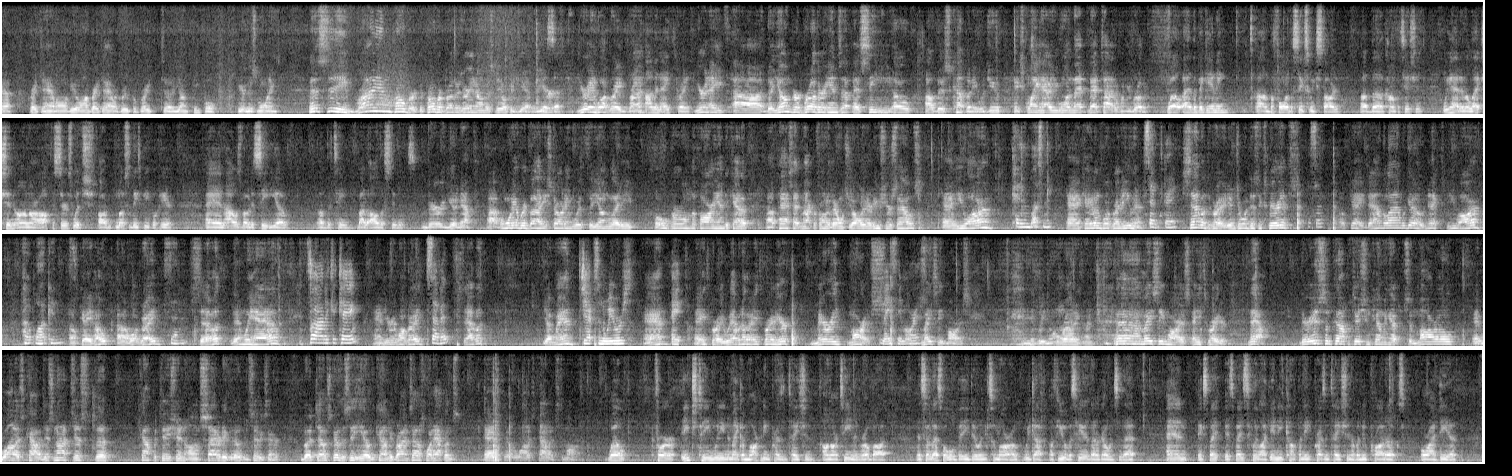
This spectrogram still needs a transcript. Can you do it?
Uh, Great to have all of you along. Great to have a group of great uh, young people here this morning. Let's see, Brian Probert. The Probert brothers are in on this deal together. Yes, you're, sir. You're in what grade, Brian? I'm in eighth grade. You're in eighth. Uh, the younger brother ends up as CEO of this company. Would you explain how you won that, that title from your brother? Well, at the beginning, um, before the six weeks started of the competition, we had an election on our officers, which are most of these people here, and I was voted CEO of the team by the, all the students. Very good. Now, uh, I want everybody, starting with the young lady, old girl on the far end, to kind of uh, pass that microphone up there. I want you all to introduce yourselves. And you are? Kaylin Blessney, And Kaylin, what grade are you in? seventh grade. Seventh grade. Enjoyed this experience? Yes, sir. Okay, down the line we go. Next, you are? Hope Watkins, Okay, Hope. Uh, what grade? seventh. Seventh. Then we have, Veronica King, and you're in what grade? Seventh. Seventh. Young man. Jackson Weavers, And eighth. eighth grade. We have another eighth grader here, Mary Morris. Macy Morris. Macy Morris. Reading own writing. Ah, Macy Morris, eighth grader. Now, there is some competition coming up tomorrow at Wallace College. It's not just the competition on Saturday at the Dothan Civic Center, but uh, let's go to the CEO of the company. Brian, tell us what happens at uh, Wallace College tomorrow. Well, for each team, we need to make a marketing presentation on our team and robot, and so that's what we'll be doing tomorrow. We got a few of us here that are going to that, and it's, it's basically like any company presentation of a new product or idea,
